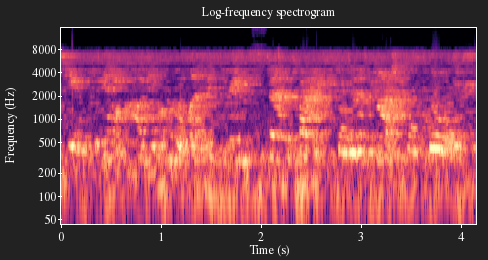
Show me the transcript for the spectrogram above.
请不要靠近库门。V 三八四二五六。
